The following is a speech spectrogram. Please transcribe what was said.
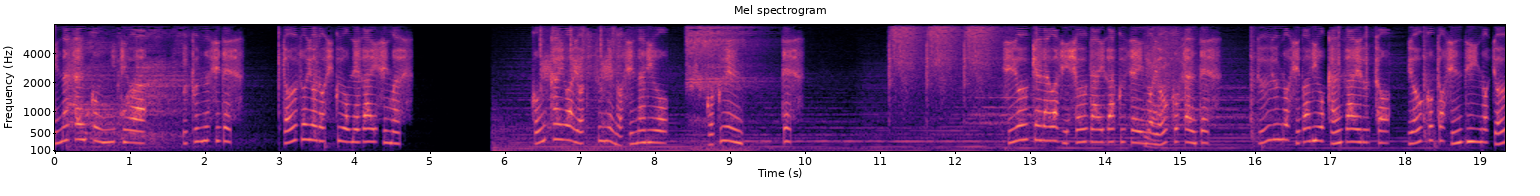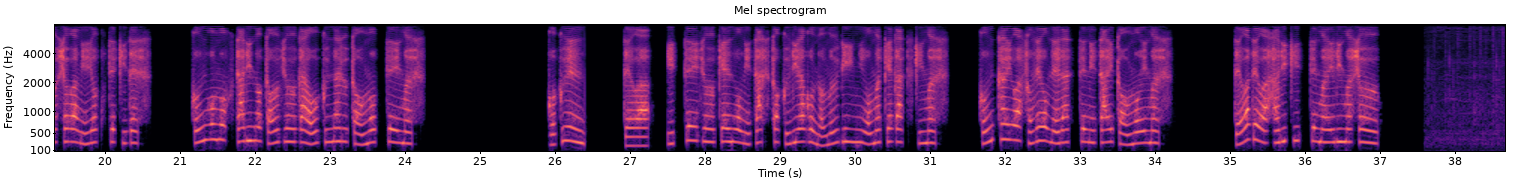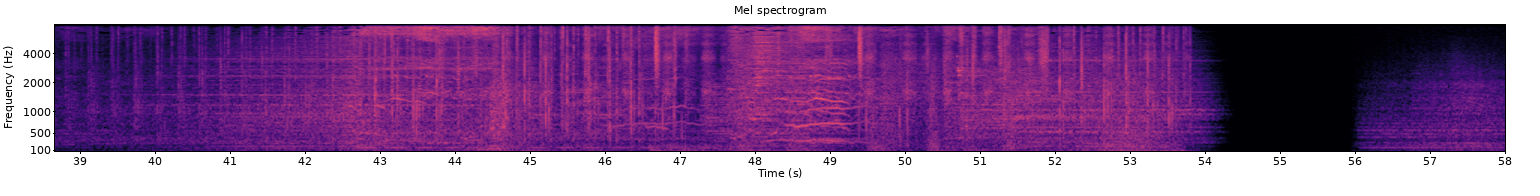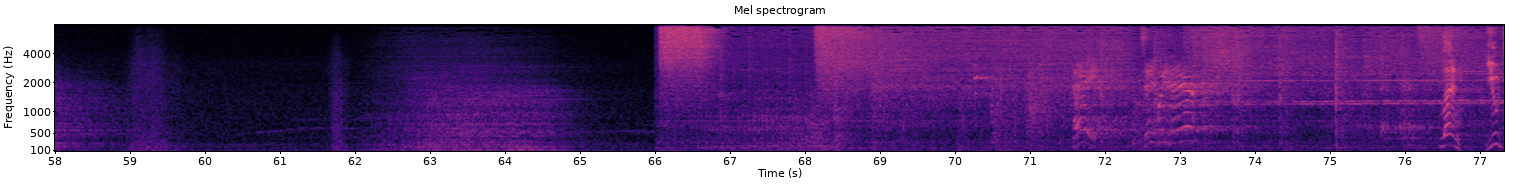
皆さんこんにちは。うぷ主です。どうぞよろしくお願いします。今回は4つ目のシナリオ、極縁、です。主要キャラは自称大学生の陽子さんです。ルールの縛りを考えると、陽子とシンディの長所は魅力的です。今後も二人の登場が多くなると思っています。極縁。では、一定条件を満たすとクリア後のムービーにおまけがつきます。今回はそれを狙ってみたいと思います。ではでは張り切って参りましょう。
